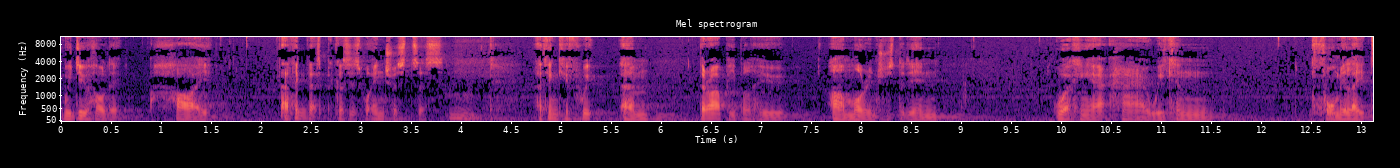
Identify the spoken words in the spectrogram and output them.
We do hold it high. I think that's because it's what interests us. I think if we um, there are people who are more interested in working out how we can formulate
